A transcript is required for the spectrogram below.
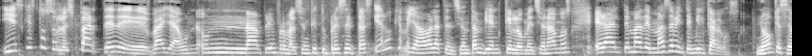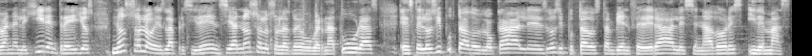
y es que esto solo es parte de, vaya, una amplia información que tú presentas y algo que me llamaba la atención también, que lo mencionamos, era el tema de más de 20 mil cargos, ¿no? Que se van a elegir, entre ellos no solo es la presidencia, no solo son las nueve gubernaturas, este, los diputados locales, los diputados también federales, senadores y demás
